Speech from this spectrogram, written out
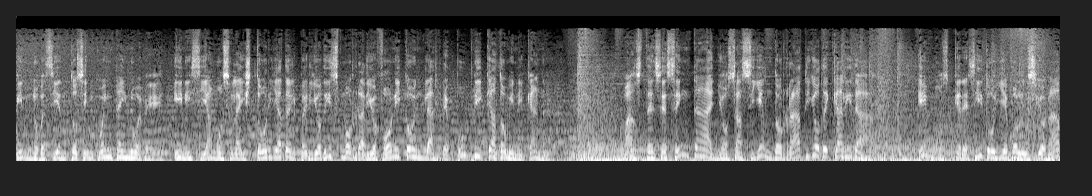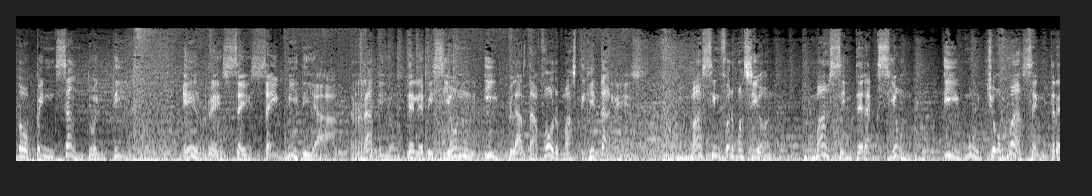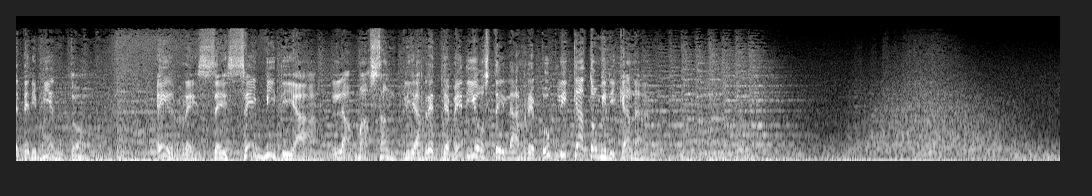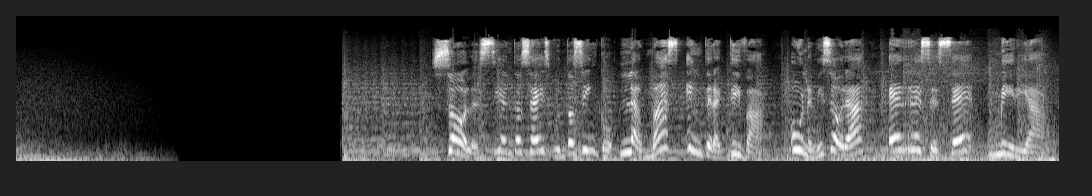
1959 iniciamos la historia del periodismo radiofónico en la República Dominicana. Más de 60 años haciendo radio de calidad. Hemos crecido y evolucionado pensando en ti. RCC Media, radio, televisión y plataformas digitales. Más información, más interacción y mucho más entretenimiento. RCC Media, la más amplia red de medios de la República Dominicana. Sol 106.5, la más interactiva. Una emisora RCC Miria.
